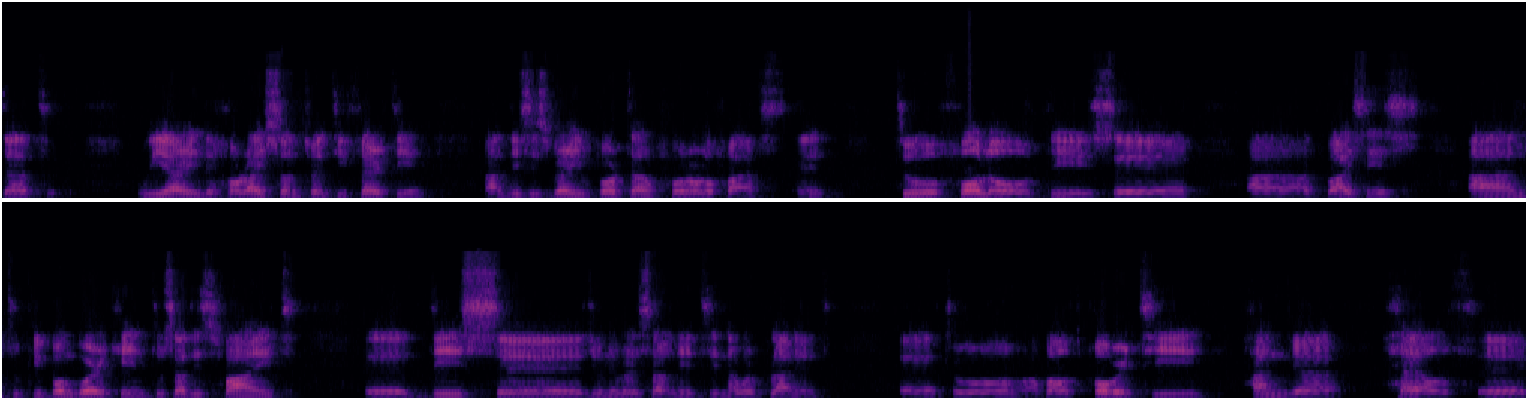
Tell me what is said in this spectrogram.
that we are in the horizon 2030, and this is very important for all of us eh, to follow these uh, uh, advices and to keep on working to satisfy uh, these uh, universal needs in our planet eh, to about poverty, hunger, health, uh,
